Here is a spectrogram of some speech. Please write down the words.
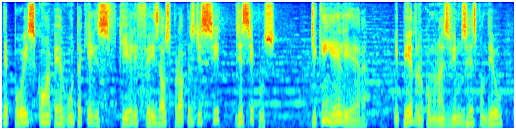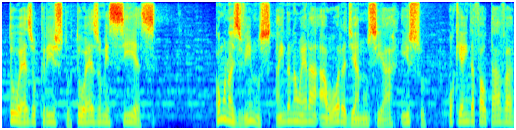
depois com a pergunta que, eles, que ele fez aos próprios discípulos de quem ele era. E Pedro, como nós vimos, respondeu: Tu és o Cristo, tu és o Messias. Como nós vimos, ainda não era a hora de anunciar isso, porque ainda faltava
